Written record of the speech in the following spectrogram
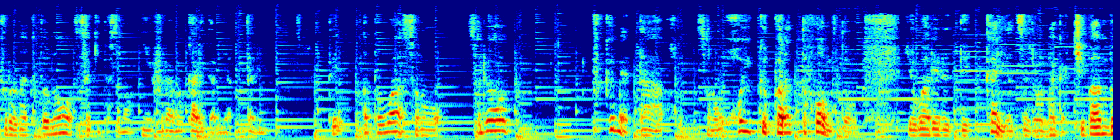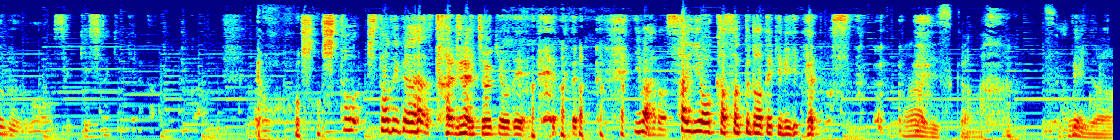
プロダクトの、さっき言ったそのインフラのガリガリやったり、で、あとはその、それを含めた、その保育プラットフォームと呼ばれるでっかいやつのなんか基盤部分を設計しなきゃいけなかったりとか、あの人、人手が足りない状況で、今あの採用加速度的にやってます。マジっすか。すごいな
